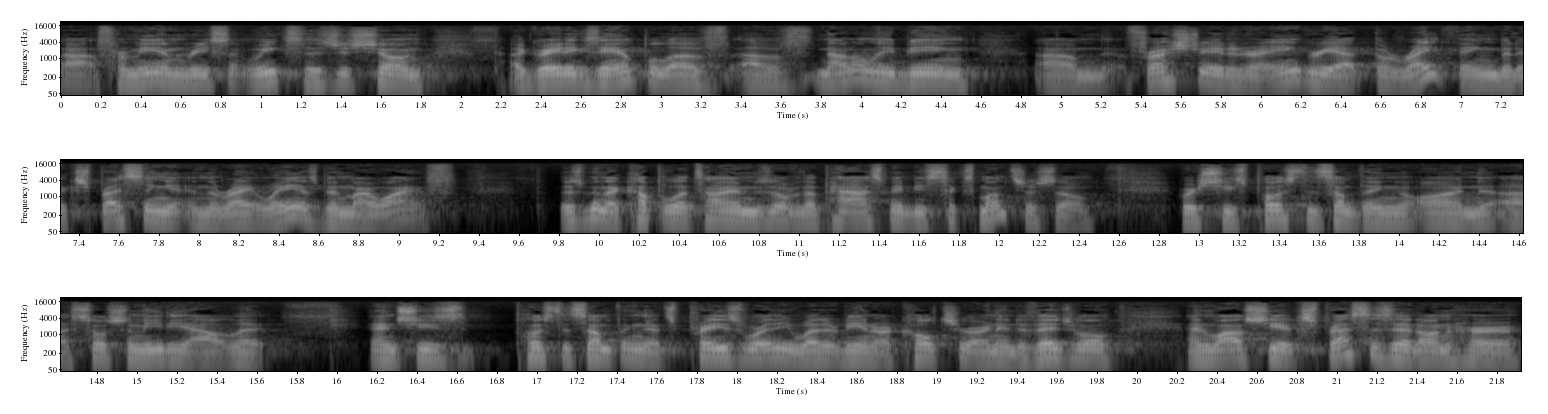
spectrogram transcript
uh, for me in recent weeks, has just shown a great example of, of not only being um, frustrated or angry at the right thing, but expressing it in the right way has been my wife. There's been a couple of times over the past maybe six months or so where she's posted something on a social media outlet and she's posted something that's praiseworthy, whether it be in our culture or an individual. And while she expresses it on her,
